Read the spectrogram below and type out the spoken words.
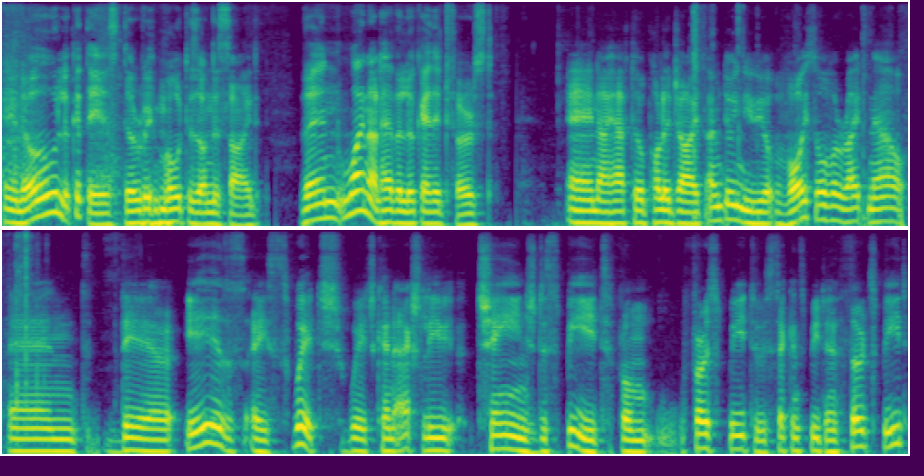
And oh, look at this, the remote is on the side. Then why not have a look at it first? And I have to apologize. I'm doing the voiceover right now and there is a switch which can actually change the speed from first speed to second speed and third speed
